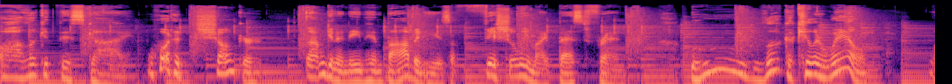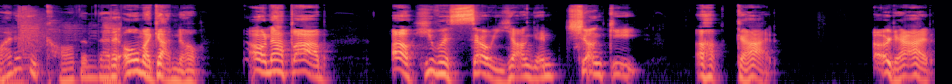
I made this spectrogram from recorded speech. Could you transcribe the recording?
Oh, look at this guy. What a chunker. I'm gonna name him Bob and he is officially my best friend. Ooh, look, a killer whale. Why did they call them that? Oh my god, no. Oh, not Bob. Oh, he was so young and chunky. Oh god. Oh god.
